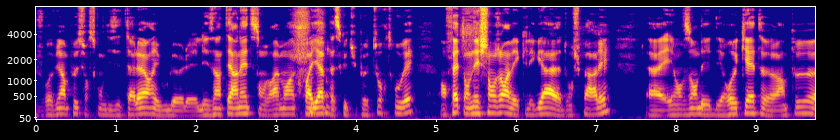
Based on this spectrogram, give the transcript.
je, reviens un peu sur ce qu'on disait tout à l'heure, et où les, internets sont vraiment incroyables parce que tu peux tout retrouver. En fait, en échangeant avec les gars dont je parlais, et en faisant des, des requêtes un peu,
